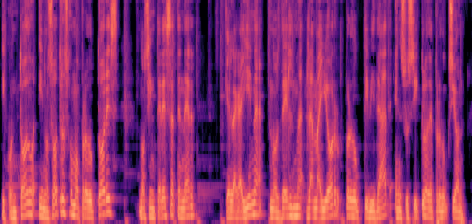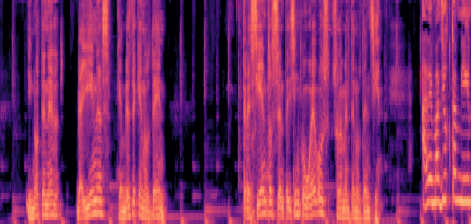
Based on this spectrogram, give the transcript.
y con todo. Y nosotros como productores nos interesa tener que la gallina nos dé la mayor productividad en su ciclo de producción y no tener gallinas que en vez de que nos den 365 huevos, solamente nos den 100. Además, yo también,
